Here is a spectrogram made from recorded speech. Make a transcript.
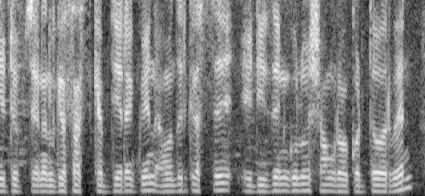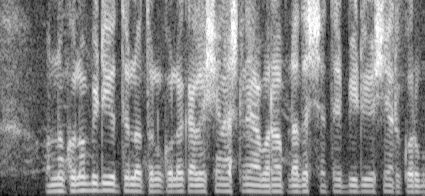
ইউটিউব চ্যানেলকে সাবস্ক্রাইব দিয়ে রাখবেন। আমাদের কাছে এই ডিজাইনগুলো সংগ্রহ করতে পারবেন। অন্য কোনো ভিডিওতে নতুন কোনো কালেকশন আসলে আবার আপনাদের সাথে ভিডিও শেয়ার করব।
